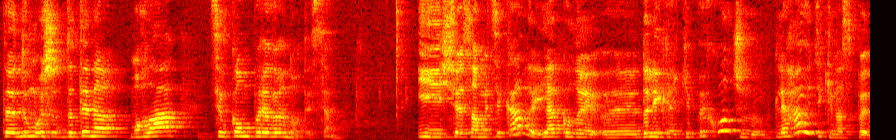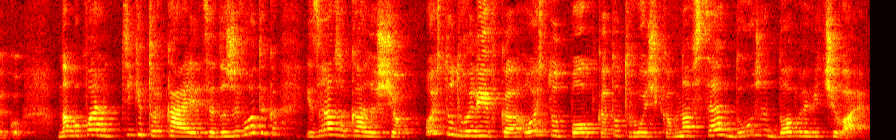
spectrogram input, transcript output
то я думаю, що дитина могла цілком перевернутися. І що саме цікаве, я коли е, до лікарки приходжу, лягаю тільки на спинку, вона буквально тільки торкається до животика і зразу каже, що ось тут голівка, ось тут попка, тут ручка. Вона все дуже добре відчуває.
